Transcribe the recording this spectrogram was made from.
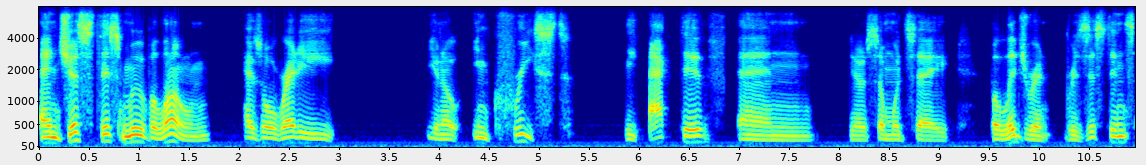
And just this move alone has already, you know, increased the active and, you know, some would say belligerent resistance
